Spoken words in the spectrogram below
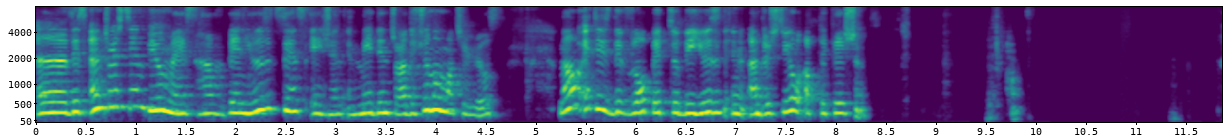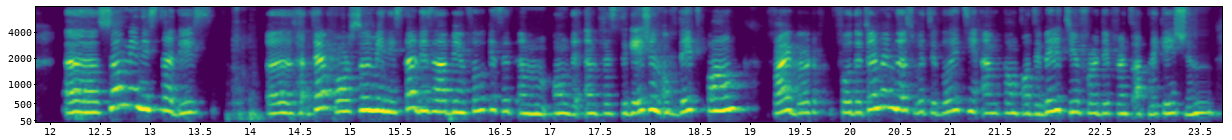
Uh, these interesting biomass have been used since ancient and made in traditional materials. Now it is developed to be used in industrial applications. Uh, so many studies, uh, therefore, so many studies have been focused on, on the investigation of date palm fiber for determining the suitability and compatibility for different applications.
